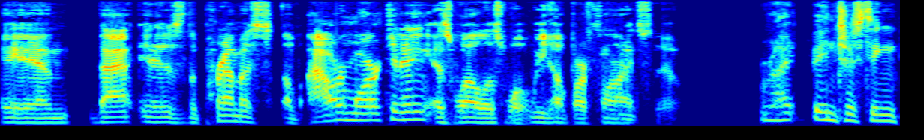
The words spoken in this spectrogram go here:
And that is the premise of our marketing as well as what we help our clients do. Right. Interesting.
